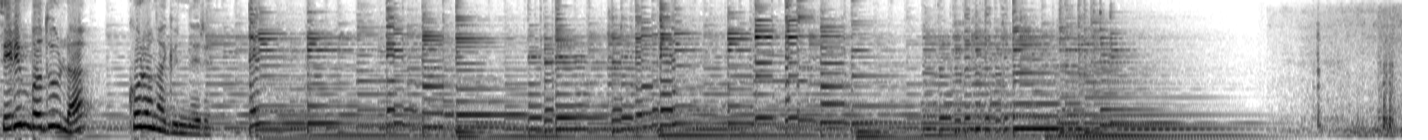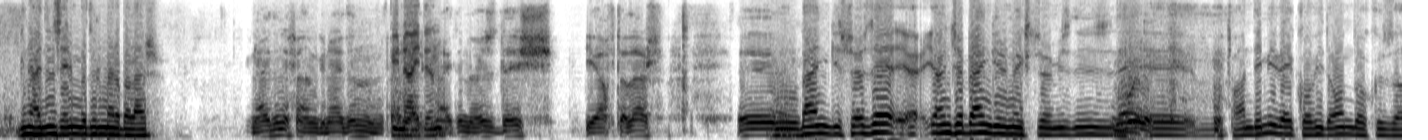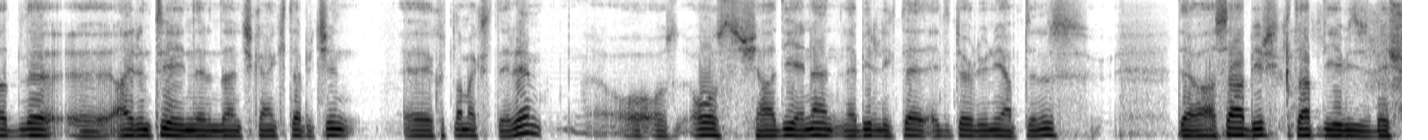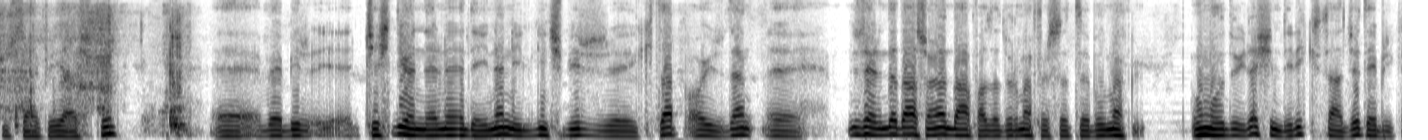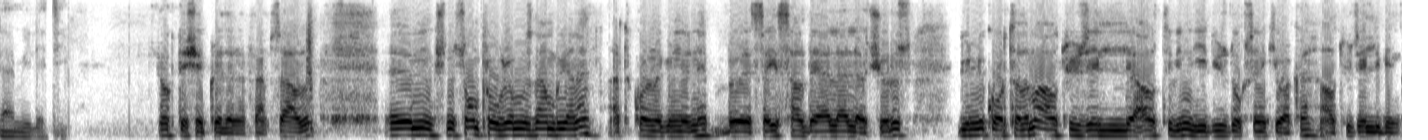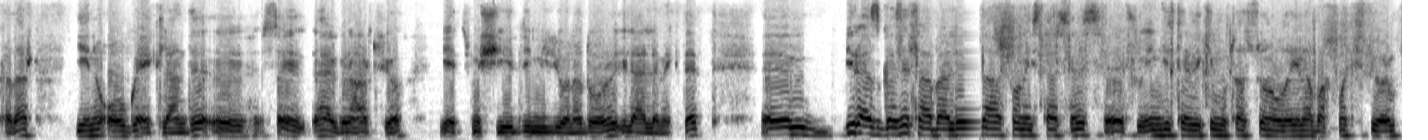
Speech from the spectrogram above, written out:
Selim Badur'la Korona Günleri. Günaydın Selim Badur, merhabalar. Günaydın efendim, günaydın. Günaydın. Günaydın Özdeş, iyi haftalar. Ee, ben söze önce ben girmek istiyorum izninizle. Ee, Pandemi ve Covid-19 adlı e, ayrıntı yayınlarından çıkan kitap için e, kutlamak isterim. O, o, o Şadi Yenen'le birlikte editörlüğünü yaptığınız devasa bir kitap diyebiliriz. 500 sayfayı aşkın. Ee, ve bir e, çeşitli yönlerine değinen ilginç bir e, kitap. O yüzden e, üzerinde daha sonra daha fazla durma fırsatı bulmak umuduyla şimdilik sadece tebriklerimi ileteyim. Çok teşekkür ederim efendim. Sağ olun. Şimdi son programımızdan bu yana artık korona günlerini hep böyle sayısal değerlerle açıyoruz. Günlük ortalama 656.792 vaka, 650 bin kadar yeni olgu eklendi. Sayı her gün artıyor. 77 milyona doğru ilerlemekte. Ee, biraz gazete haberleri daha sonra isterseniz e, şu İngiltere'deki mutasyon olayına bakmak istiyorum.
